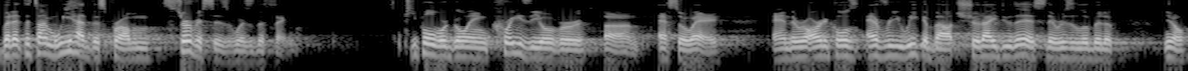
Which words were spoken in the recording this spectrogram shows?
But at the time we had this problem, services was the thing. People were going crazy over um, SOA, and there were articles every week about, should I do this? There was a little bit of, you know,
